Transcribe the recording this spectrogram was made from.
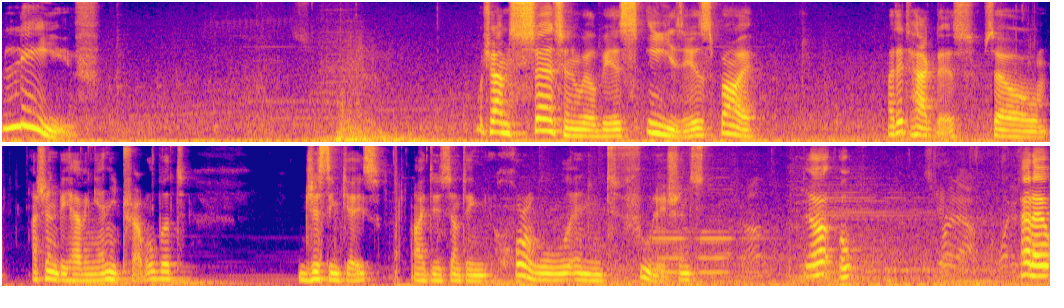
leave. Which I'm certain will be as easy as pie. I did hack this, so I shouldn't be having any trouble, but just in case I do something horrible and foolish and... Oh, oh. Hello.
